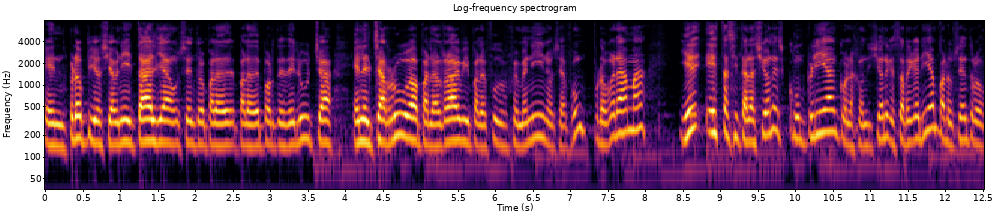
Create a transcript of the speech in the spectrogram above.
en propio y Avenida Italia, un centro para, para, deportes de lucha, en el Charrúa para el rugby, para el fútbol femenino, o sea, fue un programa y e, estas instalaciones cumplían con las condiciones que se requerían para un centro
